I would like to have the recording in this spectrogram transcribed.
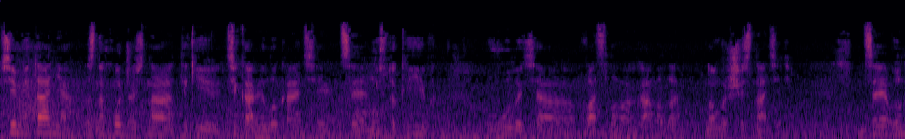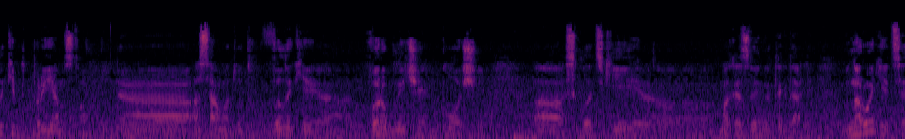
Всім вітання. Знаходжусь на такій цікавій локації. Це місто Київ, вулиця Вацлава Гавела, номер 16. Це велике підприємство, е, а саме тут великі е, виробничі площі, е, складські, магазини і так далі. В народі це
